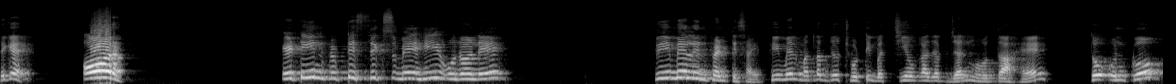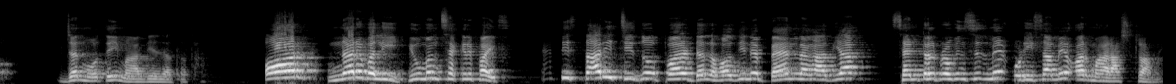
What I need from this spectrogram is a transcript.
ठीक है? और 1856 में ही उन्होंने फीमेल इन्फेंटिसाइड, फीमेल मतलब जो छोटी बच्चियों का जब जन्म होता है तो उनको जन्म होते ही मार दिया जाता था। और नरबली, ह्यूमन सेक्रीफाइस, ऐसी सारी चीज़ों पर डलहौजी ने बैन लगा दिया सेंट्रल प्रोविंसेस में उड़ीसा में और महाराष्ट्र में।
